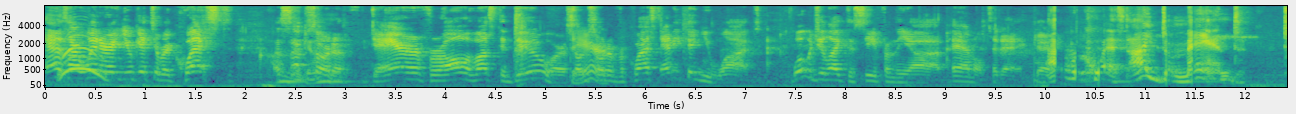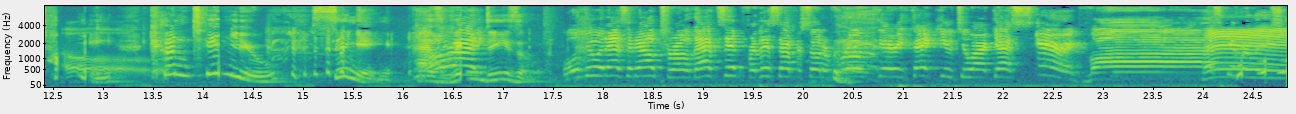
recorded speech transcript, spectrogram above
As our winner, you get to request uh, some sort of dare for all of us to do, or some Dare? sort of request, anything you want. What would you like to see from the uh, panel today? Okay. request, I demand Tommy continue singing as All Vin. Diesel. We'll do it as an outro. That's it for this episode of Rogue Theory. Thank you to our guests, Erik Voss, Hey.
